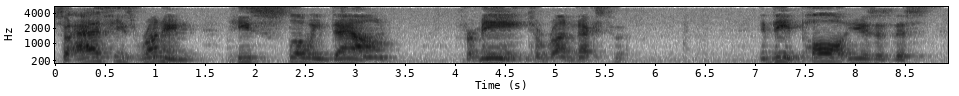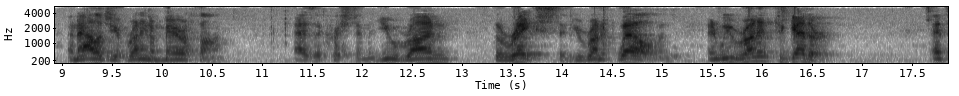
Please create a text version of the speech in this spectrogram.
So as he's running, he's slowing down for me to run next to him. Indeed, Paul uses this analogy of running a marathon as a Christian. That you run the race and you run it well, and, and we run it together. And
